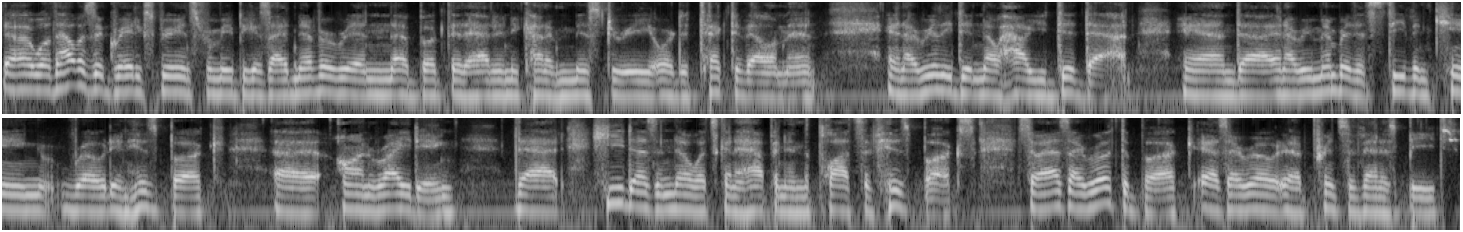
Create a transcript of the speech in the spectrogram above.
Uh, well, that was a great experience for me because I had never written a book that had any kind of mystery or detective element, and I really didn't know how you did that. And uh, and I remember that Stephen King wrote in his book uh, on writing that he doesn't know what's going to happen in the plots of his books. So as I wrote the book, as I wrote uh, Prince of Venice Beach,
